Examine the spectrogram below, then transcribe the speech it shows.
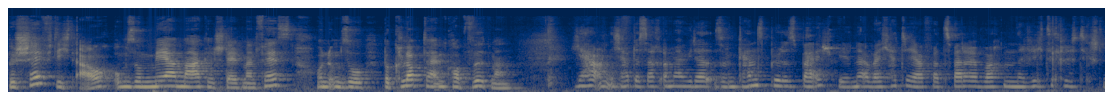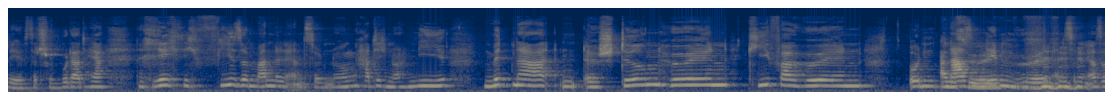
beschäftigt auch, umso mehr Makel stellt man fest und umso umso bekloppter im Kopf wird man. Ja, und ich habe das auch immer wieder so ein ganz blödes Beispiel, ne? aber ich hatte ja vor zwei, drei Wochen eine richtig, richtig schläfst jetzt schon Monat her, eine richtig fiese Mandelentzündung. Hatte ich noch nie mit einer äh, Stirnhöhlen, Kieferhöhlen und Nasennebenhöhlenentzündung. Also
